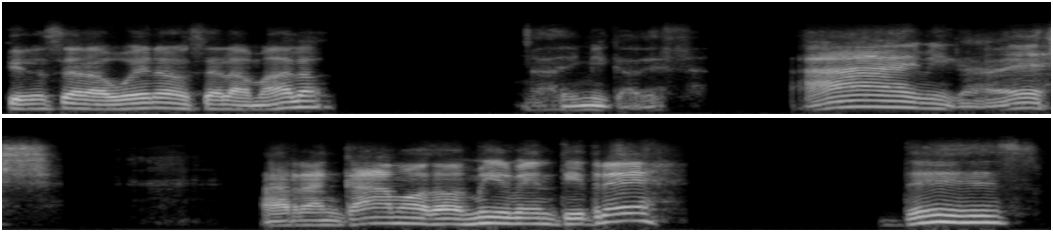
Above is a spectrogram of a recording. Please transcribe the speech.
Que no sea la buena o sea la mala. Ay, mi cabeza. Ay, mi cabeza. Arrancamos 2023. Despacito.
